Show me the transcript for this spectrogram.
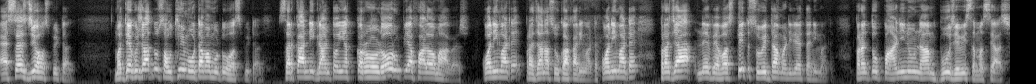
એસએસજી હોસ્પિટલ. મધ્ય ગુજરાતનું સૌથી મોટામાં મોટું હોસ્પિટલ. સરકારની ગ્રાન્ટો અહીંયા કરોડો રૂપિયા ફાળવવામાં આવે છે. કોની માટે? પ્રજાના સુખાકારી માટે. કોની માટે? પ્રજાને વ્યવસ્થિત સુવિધા મળી રહે તેની માટે. પરંતુ પાણીનું નામ ભૂજ એવી સમસ્યા છે.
